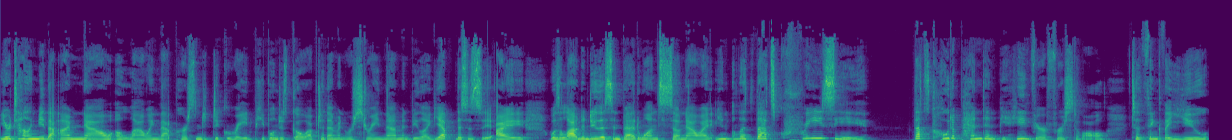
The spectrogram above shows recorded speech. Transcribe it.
You're telling me that I'm now allowing that person to degrade people and just go up to them and restrain them and be like, "Yep, this is I was allowed to do this in bed once, so now I, you know, that's crazy. That's codependent behavior, first of all, to think that you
